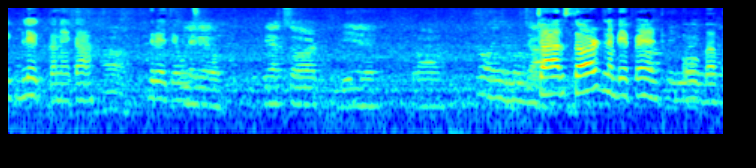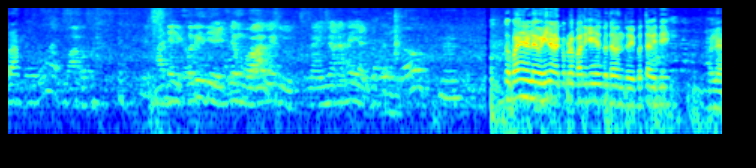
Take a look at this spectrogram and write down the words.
એક બ્લેક અને એક આ હા. ગ્રે જેવું એટલે છે. કે એક શર્ટ બે ત્રણ ચાર. શર્ટ ને બે પેન્ટ. ઓ બાપા. તો ભાઈ હિના કપડા બાદ ગઈ બતાવવાનું તો એ બતાવી દી. અને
